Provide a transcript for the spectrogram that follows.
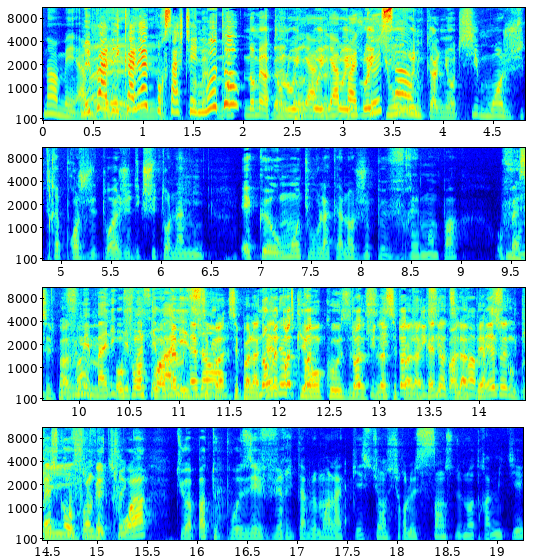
Non, mais. Mais pas des ouais. cagnottes pour s'acheter une moto. Non, non, mais attends, Bah, Loïc, tu ouvres une cagnotte. Si moi je suis très proche de toi, je dis que je suis ton ami, et que au moment où tu ouvres la cagnotte, je peux vraiment pas. Bah, c'est pas grave. au des fond toi-même, C'est pas, la cagnotte qui est en cause là. c'est pas la cagnotte, c'est la personne qu'au- mais est-ce qui qu'au fond qui de toi, tu vas pas te poser véritablement la question sur le sens de notre amitié,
